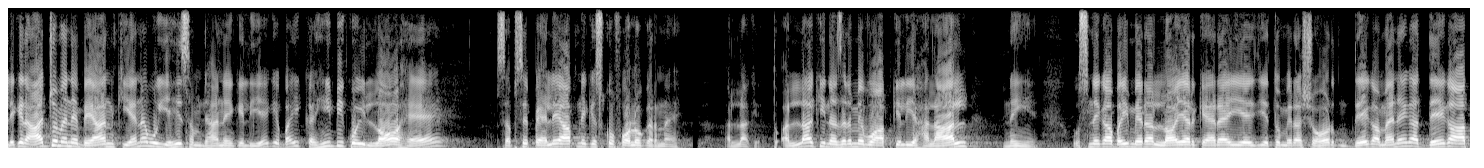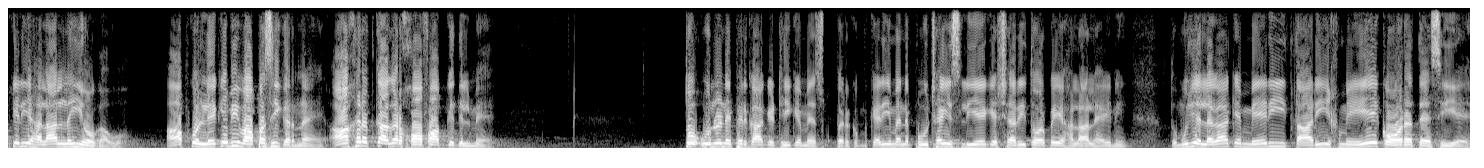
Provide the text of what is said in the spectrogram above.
لیکن آج جو میں نے بیان کیا نا وہ یہی سمجھانے کے لیے کہ بھائی کہیں بھی کوئی لا ہے سب سے پہلے آپ نے کس کو فالو کرنا ہے اللہ کے تو اللہ کی نظر میں وہ آپ کے لیے حلال نہیں ہے اس نے کہا بھائی میرا لائر کہہ رہا ہے یہ یہ تو میرا شوہر دے گا میں نے کہا دے گا آپ کے لیے حلال نہیں ہوگا وہ آپ کو لے کے بھی واپس ہی کرنا ہے آخرت کا اگر خوف آپ کے دل میں ہے تو انہوں نے پھر کہا کہ ٹھیک ہے میں اس پر کہہ رہی میں نے پوچھا ہی اس لیے کہ شہری طور پہ یہ حلال ہے ہی نہیں تو مجھے لگا کہ میری تاریخ میں ایک عورت ایسی ہے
